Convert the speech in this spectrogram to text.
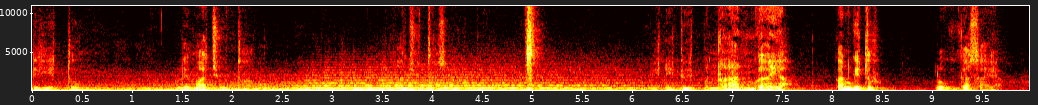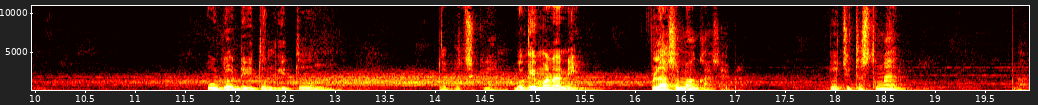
dihitung 5 juta. 5 juta ini duit beneran enggak ya? Kan gitu logika saya. Udah dihitung-hitung dapat sekian. Bagaimana nih? Belas semangka saya bilang. 2 juta setengah. Nah,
